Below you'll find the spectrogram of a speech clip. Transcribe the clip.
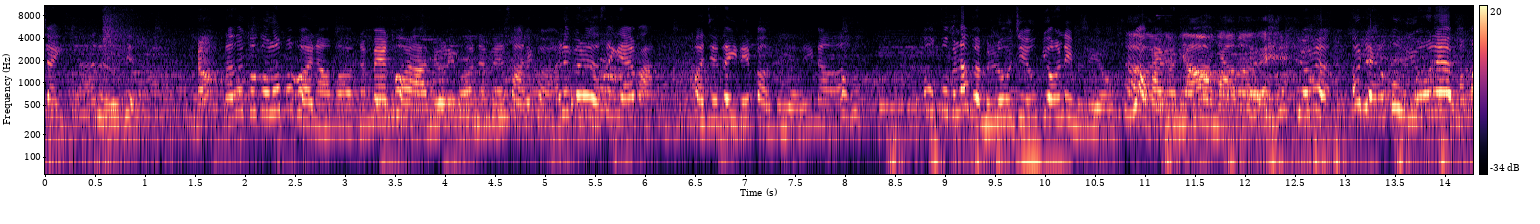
ကြိုက်ဘူးအဲ့လိုဖြစ်တာ နော်နောက်တော့ကိုကိုလုံးမခေါ်တော့ဘောနာမည်ခေါ်တာမျိုးလေးပေါ့နာမည်စာလေးခေါ်အဲ့လိုမျိုးစိတ်ထဲမှာခေါ်ချင်စိတ်လေးပေါက်သေးတယ်လीနော်ဟိုကိုဘလောက်ပဲမလိုချင်ဘူးပြောနေမစီအောင်ခုကပိုင်းတော့ညာအောင်ညာပါပဲပြောပြဟုတ်တယ်အခုရိုးလဲမမ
